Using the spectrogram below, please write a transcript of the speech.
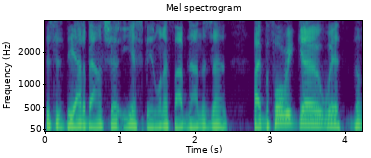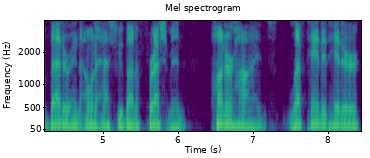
This is the Out of Bounds Show, ESPN 1059 The Zone. All right, before we go with the veteran, I want to ask you about a freshman, Hunter Hines, left handed hitter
